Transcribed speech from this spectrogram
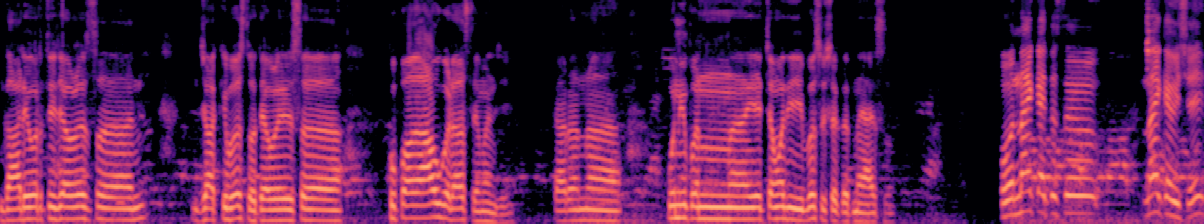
गाडीवरती ज्यावेळेस अं, जॉकी बसतो त्यावेळेस खूप अवघड असते म्हणजे. कारण कुणी पण याच्यामध्ये बसू शकत नाही असं. हो नाही काय तसं नाही काय विषय.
